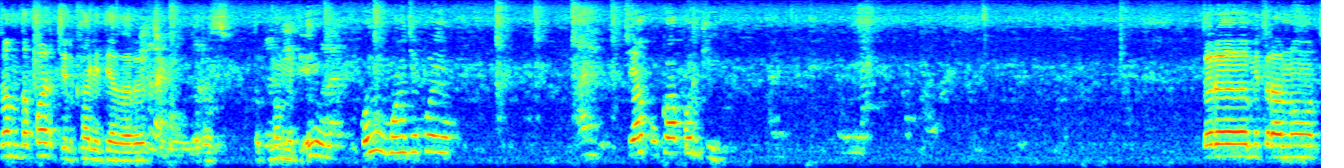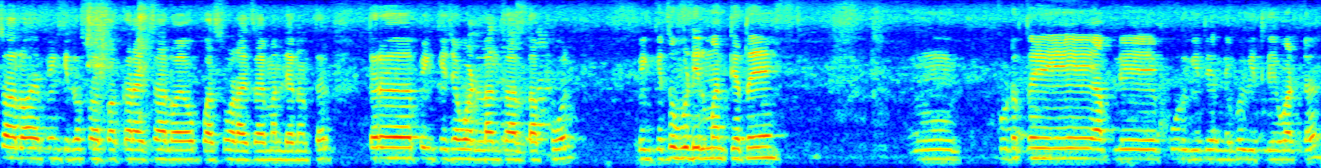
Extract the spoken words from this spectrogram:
समजा पडशील खाली त्याचा रस रस तर मम्मी ते ए, कोयो माझे कोयो चाकू कापड की तर मित्रांनो चालू आहे पिंकीचा स्वयंपाक करायचा चालू आहे उपवास सोडायचा आहे म्हणल्यानंतर. तर पिंकीच्या वडिलांचा आलता फोन. पिंकीचं वडील म्हणते ते कुठं ते आपली पोरगी त्यांनी बघितली वाटतं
